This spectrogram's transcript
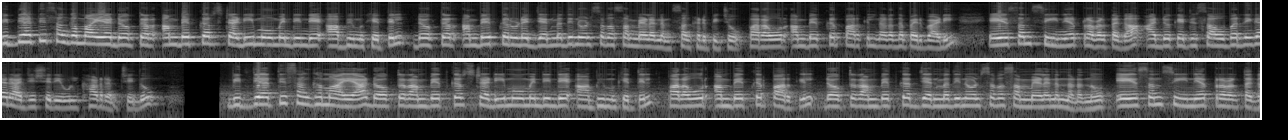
വിദ്യാർത്ഥി സംഘമായ ഡോക്ടർ അംബേദ്കർ സ്റ്റഡി മൂവ്മെന്റിന്റെ ആഭിമുഖ്യത്തിൽ ഡോക്ടർ അംബേദ്കറുടെ ജന്മദിനോത്സവ സമ്മേളനം സംഘടിപ്പിച്ചു. പറവൂർ അംബേദ്കർ പാർക്കിൽ നടന്ന പരിപാടി എ സീനിയർ പ്രവർത്തക അഡ്വക്കേറ്റ് സൗപർണിക രാജേശ്വരി ഉദ്ഘാടനം ചെയ്തു. വിദ്യാർത്ഥി സംഘമായ ഡോക്ടർ അംബേദ്കർ സ്റ്റഡി മൂവ്മെന്റിന്റെ ആഭിമുഖ്യത്തിൽ പറവൂർ അംബേദ്കർ പാർക്കിൽ ഡോക്ടർ അംബേദ്കർ ജന്മദിനോത്സവ സമ്മേളനം നടന്നു. എ സീനിയർ പ്രവർത്തക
